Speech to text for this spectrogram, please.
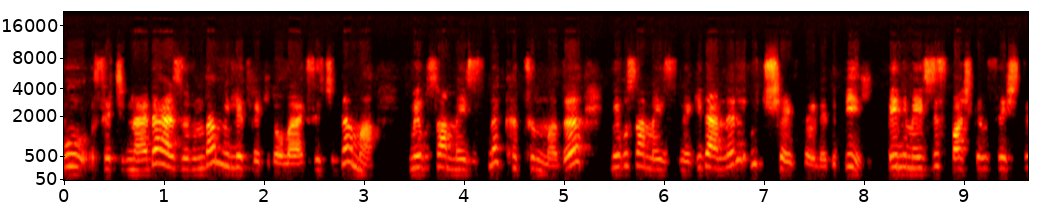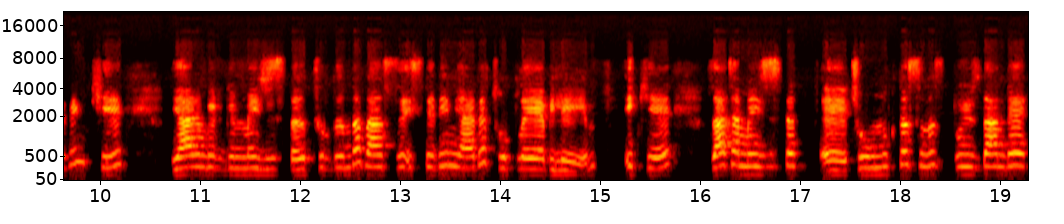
bu seçimlerde Erzurum'dan milletvekili olarak seçildi ama Mebusan Meclisi'ne katılmadı. Mebusan Meclisi'ne gidenlere üç şey söyledi. Bir, beni meclis başkanı seçtirin ki yarın bir gün meclis dağıtıldığında ben sizi istediğim yerde toplayabileyim. İki, Zaten mecliste e, çoğunluktasınız. Bu yüzden de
